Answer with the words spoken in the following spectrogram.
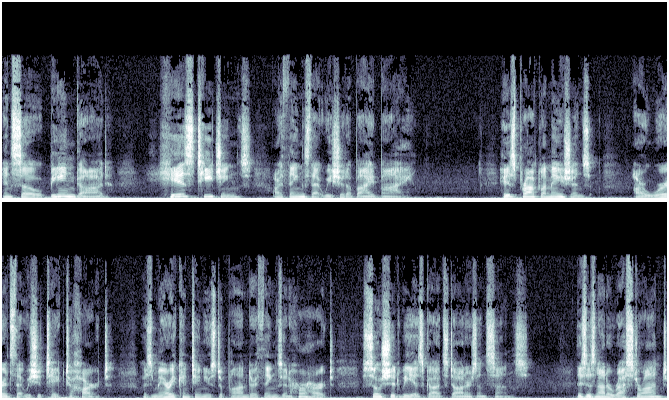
And so, being God, his teachings are things that we should abide by. His proclamations are words that we should take to heart. As Mary continues to ponder things in her heart, so should we as God's daughters and sons. This is not a restaurant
